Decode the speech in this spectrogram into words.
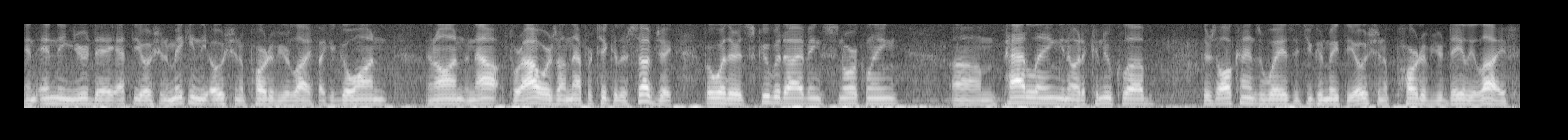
and ending your day at the ocean and making the ocean a part of your life. I could go on and on and out for hours on that particular subject, but whether it's scuba diving, snorkeling, um, paddling, you know, at a canoe club, there's all kinds of ways that you can make the ocean a part of your daily life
